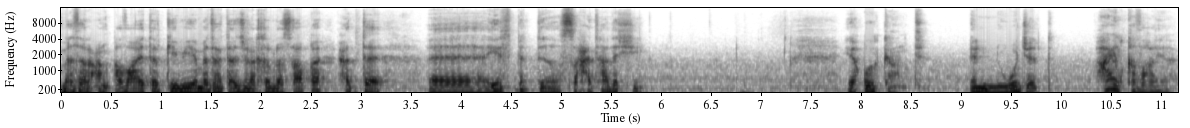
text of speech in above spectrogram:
مثل عن قضايا تركيبية ما تحتاج إلى خبرة سابقة حتى آه، يثبت صحة هذا الشيء. يقول كانت إنه وجد هاي القضايا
